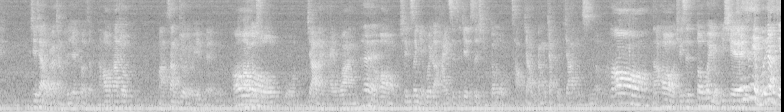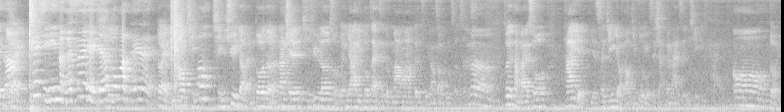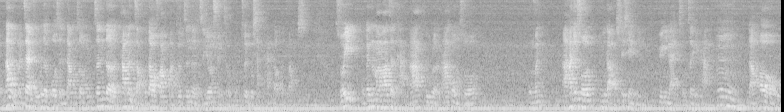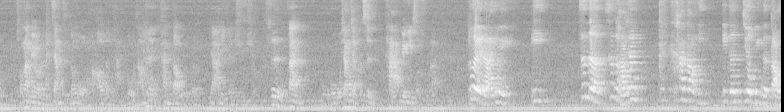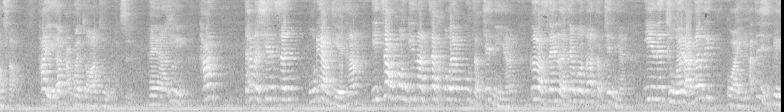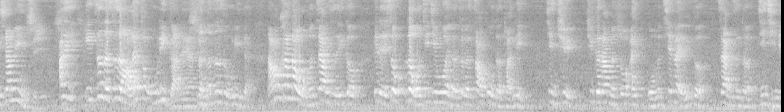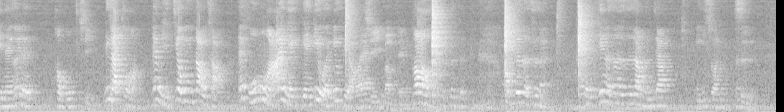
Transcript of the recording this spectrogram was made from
接下来我要讲的一些课程，然后他就马上就流眼泪，然后就说我嫁来台湾，然后先生也为了孩子这件事情跟我吵架，我刚刚讲的家庭失和嘛，哦，然后其实都会有一些，先生也不谅解他，对，迄是伊两个生下一个讲安尼嘞，对，然后情、哦。情绪的很多的那些情绪勒索跟压力都在这个妈妈跟主要照顾者嗯，所以坦白说，他也也曾经有好几度也是想跟孩子一起离开。哦，对，那我们在服务的过程当中，真的他们找不到方法，就真的只有选择我们最不想看到的方式。所以我跟妈妈在谈，她哭了，她跟我说，我们，然后她就说，督导，谢谢你愿意来走这一趟。嗯，然后从来没有人这样子跟我好好的谈过，然后也看到我的压力跟需求。是，但我我我想讲的是，他愿意走出来。对啦，因为一真的这个好像看看到一一根救命的稻草，他也要赶快抓住了。是，嘿呀、因为他他的先生不谅解他，伊照顾囡仔照顾要顾十七年啊，搁若生落来照顾到十七年，伊安尼厝的人搁你怪伊，啊，这是凭什么？是，啊，你你真的是哦，那种无力感的呀，是整个真的是无力感。然后看到我们这样子的一个，一个也是乐活基金会的这个照顾的团体进去，去跟他们说，哎，我们现在有一个这样子的机器人的那个服务，是，你来看，迄不是救命稻草，迄父母啊爱研研究的研究掉的，是，无毋对。哦，对对对，哦，真的是，可以听了真的是让人家鼻酸。是，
